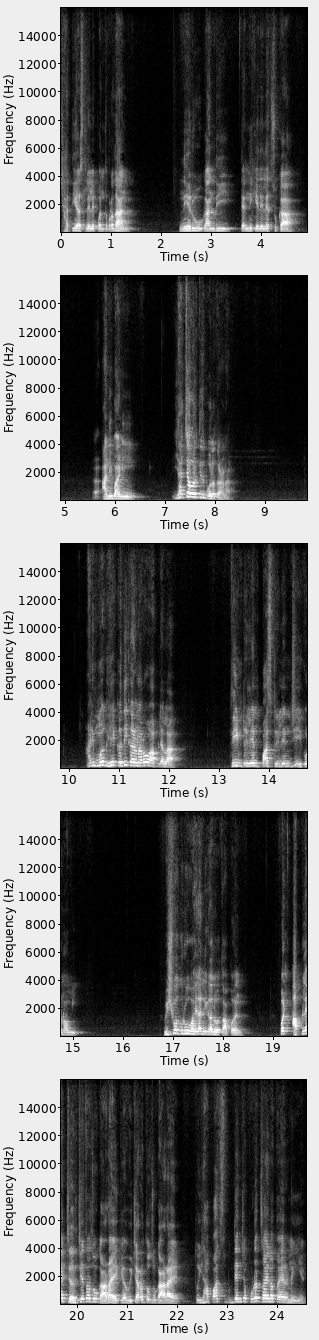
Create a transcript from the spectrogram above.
छाती असलेले पंतप्रधान नेहरू गांधी त्यांनी केलेल्या चुका आणीबाणी ह्याच्यावरतीच बोलत राहणार. आणि मग हे कधी करणार हो आपल्याला? तीन ट्रिलियन पाच ट्रिलियनची इकॉनॉमी विश्वगुरू व्हायला निघालो होतो आपण. पण आपल्या चर्चेचा जो गाडा आहे किंवा विचाराचा जो गाडा आहे तो ह्या पाच मुद्द्यांच्या पुढंच जायला तयार नाही आहे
